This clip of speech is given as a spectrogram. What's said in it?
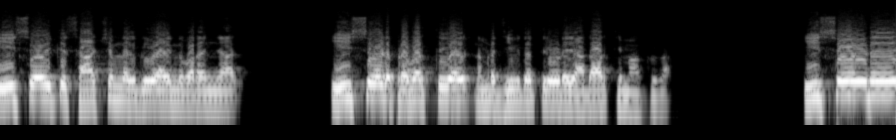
ഈശോയ്ക്ക് സാക്ഷ്യം നൽകുക എന്ന് പറഞ്ഞാൽ ഈശോയുടെ പ്രവർത്തികൾ നമ്മുടെ ജീവിതത്തിലൂടെ യാഥാർത്ഥ്യമാക്കുക. ഈശോയുടെ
